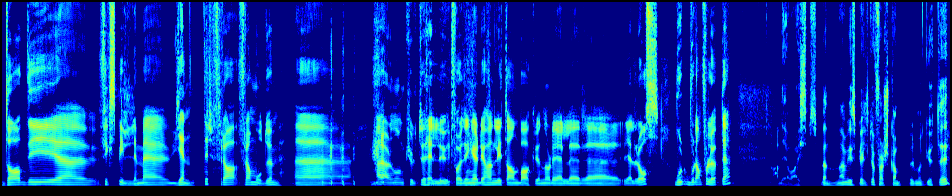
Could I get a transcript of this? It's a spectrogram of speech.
da de eh, fikk spille med jenter fra, fra Modum. Eh, her er det noen kulturelle utfordringer. De har en litt annen bakgrunn når det gjelder, eh, gjelder oss. Hvor, hvordan forløp det? Ja, Det var spennende. Vi spilte jo først kamper mot gutter,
